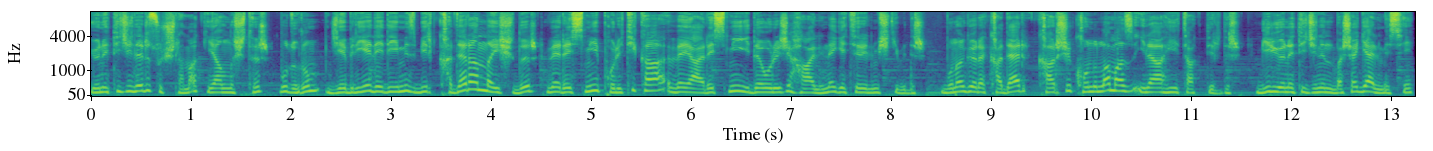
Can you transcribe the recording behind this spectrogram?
yöneticileri suçlamak yanlıştır. Bu durum cebriye dediğimiz bir kader anlayışıdır ve resmi politika veya resmi ideoloji haline getirilmiş gibidir. Buna göre kader karşı konulamaz ilahi takdirdir. Bir yöneticinin başa gelmesi,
